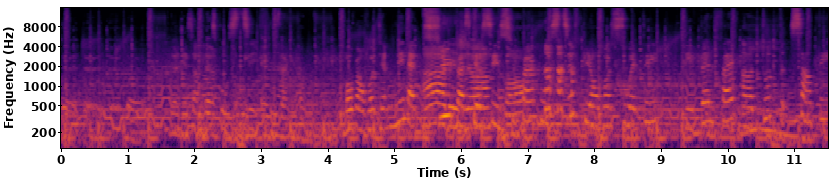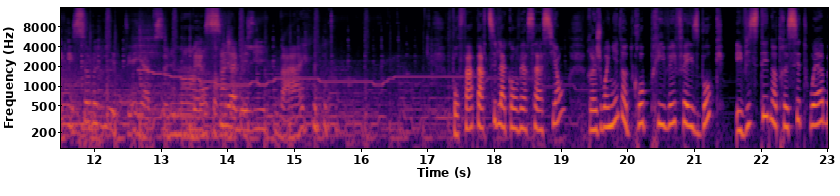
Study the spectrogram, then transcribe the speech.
de, de, de, de, résonance positive. Exactement. Bon, ben, on va terminer là-dessus Ah, parce que c'est Bon. super positif. Puis on va souhaiter des belles fêtes en toute santé et sobriété. Et absolument. bon Merci, courage à tous. Amélie. Bye. Pour faire partie de la conversation, rejoignez notre groupe privé Facebook et visitez notre site web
